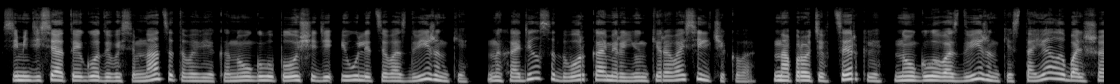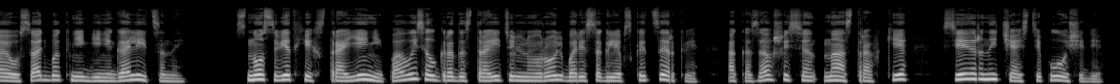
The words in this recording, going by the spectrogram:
В 70-е годы XVIII века на углу площади и улицы Воздвиженки находился двор камеры юнкера Васильчикова. Напротив церкви, на углу Воздвиженки, стояла большая усадьба княгини Голицыной. Снос ветхих строений повысил градостроительную роль Борисоглебской церкви, оказавшейся на островке в северной части площади.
